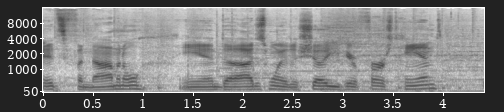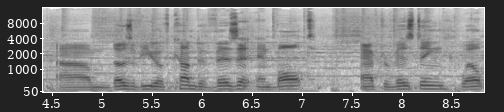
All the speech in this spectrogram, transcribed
it's phenomenal. And uh, I just wanted to show you here firsthand. Um, those of you who have come to visit and bought after visiting, well,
